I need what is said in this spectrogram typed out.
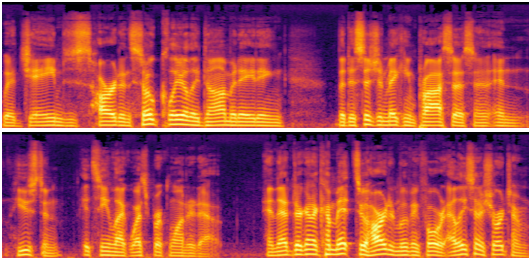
with James Harden so clearly dominating the decision making process in, in Houston. It seemed like Westbrook wanted out and that they're going to commit to Harden moving forward, at least in the short term.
